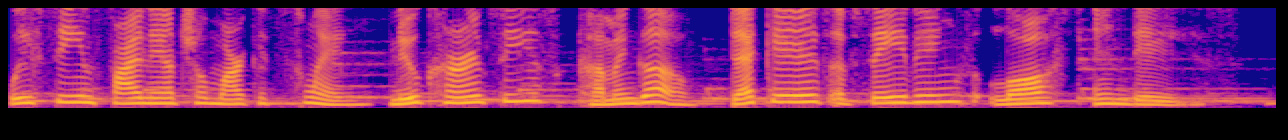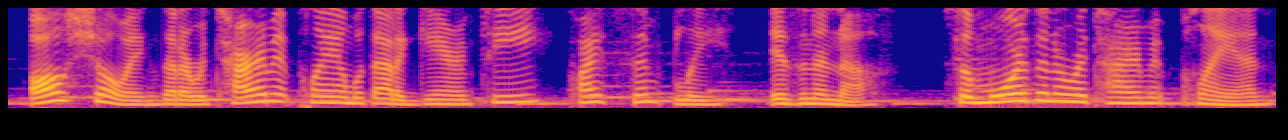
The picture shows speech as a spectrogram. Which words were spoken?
we've seen financial markets swing, new currencies come and go, decades of savings lost in days, all showing that a retirement plan without a guarantee, quite simply, isn't enough. So, more than a retirement plan,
